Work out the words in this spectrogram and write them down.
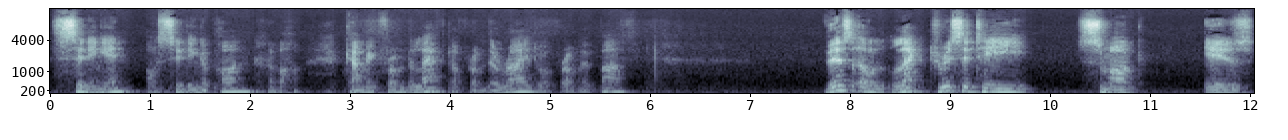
sitting in or sitting upon, or coming from the left or from the right or from above this electricity smog is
